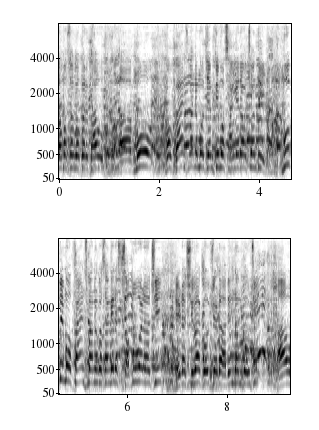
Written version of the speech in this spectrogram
ସମସ୍ତଙ୍କ ଉପରେ ଥାଉ ମୁଁ ଶକ୍ତି ମୋ ସାଙ୍ଗରେ ଅଛନ୍ତି ମୁଁ ବି ମୋ ଫ୍ୟାନ୍ସମାନଙ୍କ ସାଙ୍ଗରେ ସବୁବେଳେ ଅଛି ଏଇଟା ଶିବା କହୁଛି ଏଇଟା ଅରିନ୍ଦମ କହୁଛି ଆଉ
